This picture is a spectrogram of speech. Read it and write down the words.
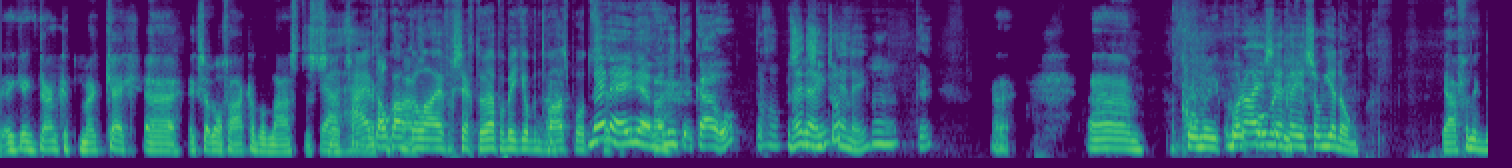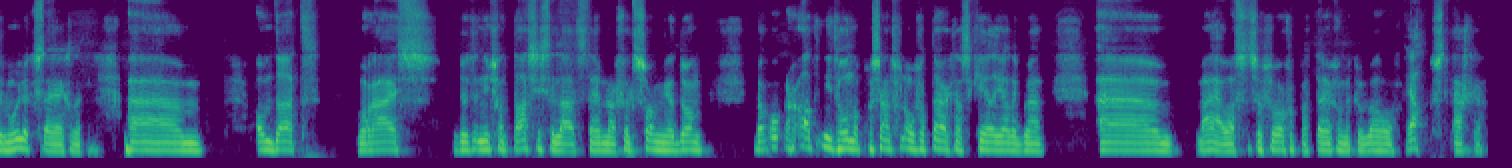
ik, ik denk het, maar kijk, eh, ik zit wel vaker ernaast. Dus, Ja, eh, hij heeft ook. Ankel Live gezegd hoor. Heb een beetje op een dwaalspot. Nee, nee, nee, maar niet de KO. Toch op Nee, toch? nee, nee. Ah, Oké. Ehm, kom ik, kom, ik- zeggen Song Yadong. Ja, vind ik de moeilijkste eigenlijk. Ehm, omdat Moraes doet het niet fantastisch de laatste tijd, maar voor Song Yadong ben ik ook nog altijd niet 100% van overtuigd, als ik heel eerlijk ben. Ehm, maar ja, was het zijn vorige partij, vond ik hem wel Ja. sterker.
